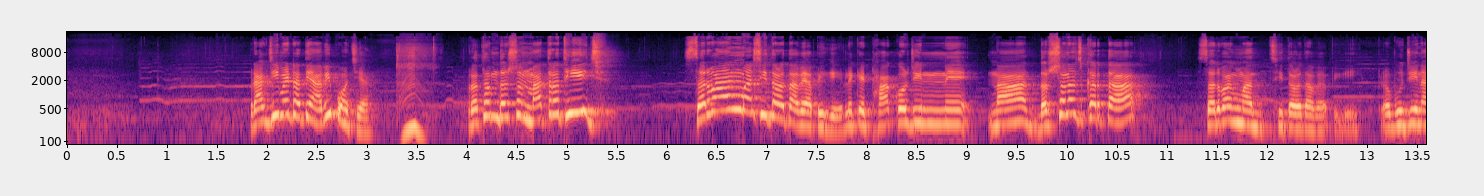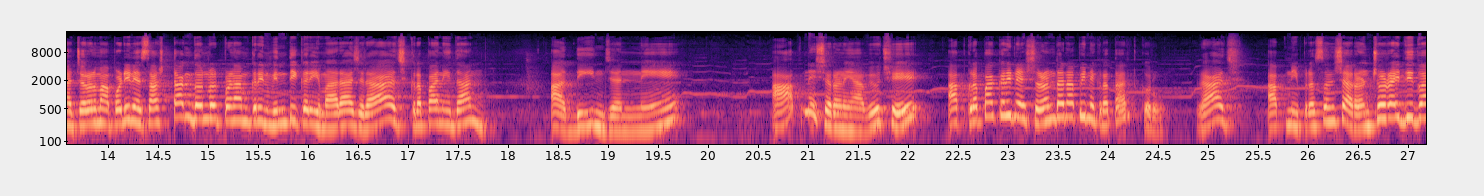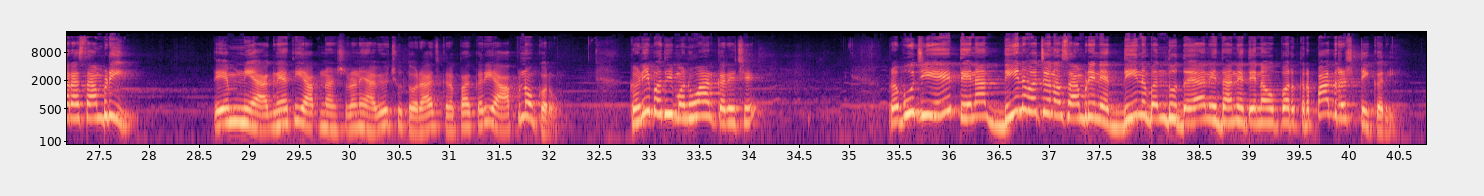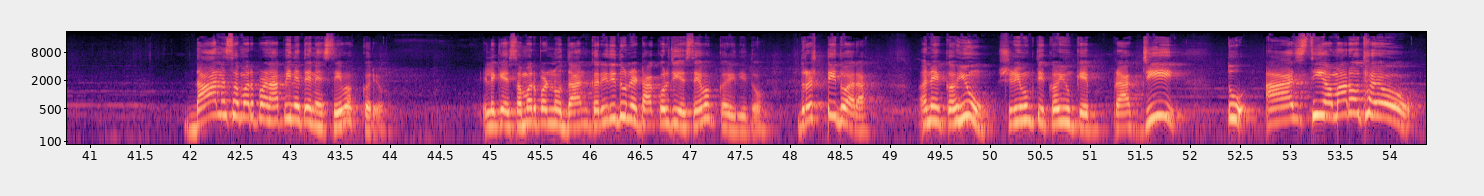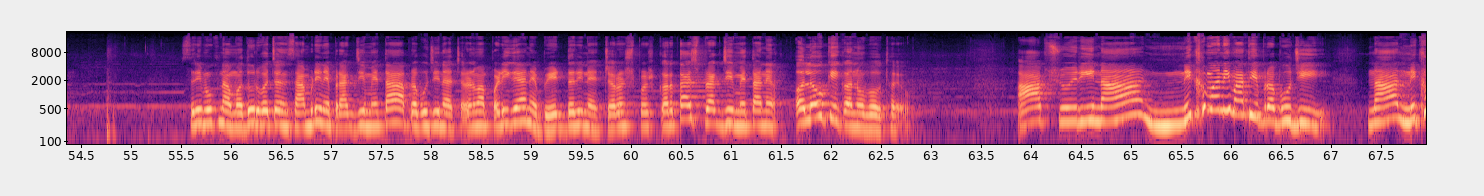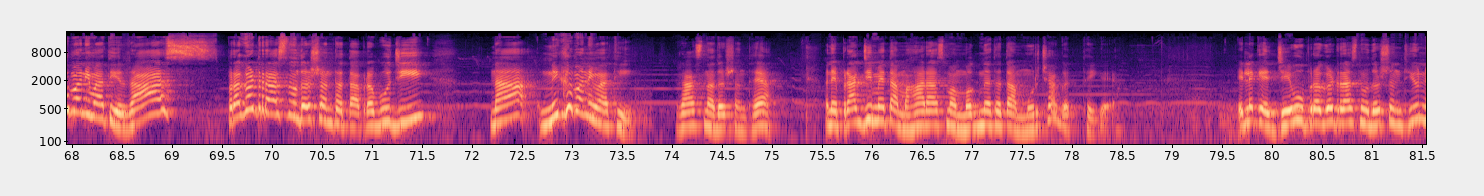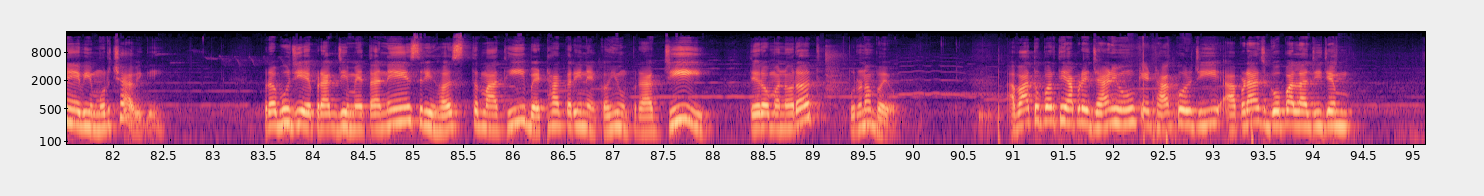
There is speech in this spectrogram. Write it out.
પ્રાગજી મેટા ત્યાં આવી પહોંચ્યા. પ્રથમ દર્શન માત્રથી જ સર્વાંગમાં શીતળતા વ્યાપી ગઈ. એટલે કે ઠાકોરજીને ના દર્શન જ કરતા સર્વાંગમાં શીતળતા વ્યાપી ગઈ. પ્રભુજીના ચરણમાં પડીને સાષ્ટાંગ દંડવત પ્રણામ કરીને વિનંતી કરી, મહારાજ, રાજ કૃપાની ધાન આ દીનજનને આપને શરણે આવ્યો છે. આપ કૃપા કરીને શરણદાન આપીને કૃતાર્થ કરો. રાજ, આપની પ્રશંસા રણછોડરાયજી દ્વારા સાંભળી. તેમની આજ્ઞાથી આપના શરણે આવ્યો છું. તો રાજ, કૃપા કરી આપનો કરો. ઘણી બધી મનોહાર કરે છે. પ્રભુજીએ તેના દીન વચનો સાંભળીને દીનબંધુ દયાનિધાને તેના ઉપર કૃપા દ્રષ્ટિ કરી. દાન સમર્પણ આપીને તેને સેવક કર્યો. એટલે કે સમર્પણનું દાન કરી દીધું ને ઠાકોરજીએ સેવક કરી દીધો. દ્રષ્ટિ દ્વારા. અને કહ્યું શ્રીમુક્તિ કહ્યું કે, પ્રાગજી, તું આજથી અમારો થયો. શ્રીમુખના મધુર વચન સાંભળીને પ્રાગજી મહેતા પ્રભુજીના ચરણમાં પડી ગયા અને ભેટ ધરીને ચરણ સ્પર્શ કરતા જ પ્રાગજી મહેતાને અલૌકિક અનુભવ થયો. આપ શુરીના નિખમનીમાંથી પ્રભુજી, ના નિખમનીમાંથી રાસ, પ્રગટ રાસનું દર્શન થતાં પ્રભુજી, ના નિખમનીમાંથી રાસના દર્શન થયા. અને પ્રાગજી મહેતા મહારાસમાં મગ્ન થતાં મૂર્છાગત થઈ ગયા. એટલે કે જેવું પ્રગટ રાસનું દર્શન થયું ને એવી મૂર્છા આવી ગઈ. પ્રભુજીએ પ્રાગજી મહેતાને શ્રી હસ્તમાંથી બેઠા કરીને કહ્યું, પ્રાગજી, તેરો મનોરથ પૂર્ણ ભયો. આ વાત ઉપરથી આપણે જાણ્યું કે ઠાકોરજી આપણા જ ગોપાલાલજી જેમ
